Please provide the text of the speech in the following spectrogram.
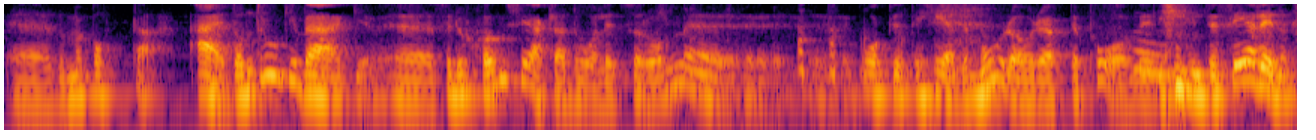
Eh, de är borta. Nej, de drog iväg eh, för du sjöng så jäkla dåligt så de åkte till Hedemora och rökte på och ville inte se dig.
